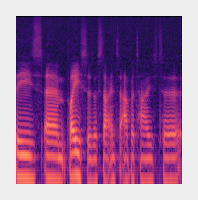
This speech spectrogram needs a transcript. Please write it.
these um, places are starting to advertise to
